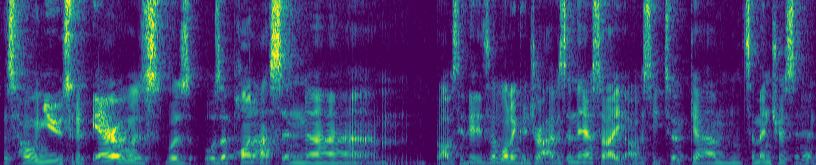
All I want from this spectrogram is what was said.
this whole new sort of era was was was upon us, and um, obviously there's a lot of good drivers in there. So I obviously took um, some interest in it,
